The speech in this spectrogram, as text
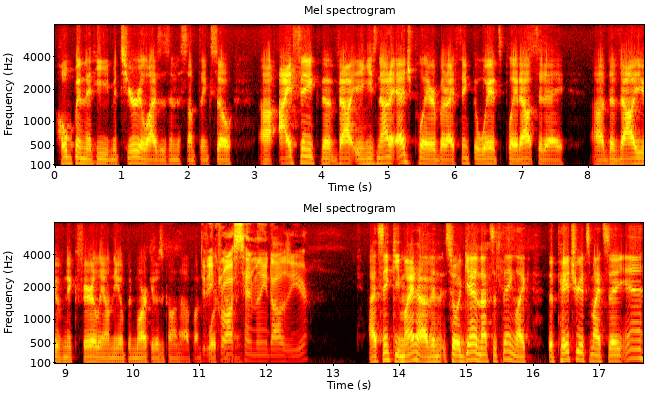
hoping that he materializes into something. So uh, I think the value. He's not an edge player, but I think the way it's played out today, uh, the value of Nick Fairley on the open market has gone up. Did he cross ten million dollars a year? I think he might have. And so again, that's the thing. Like the Patriots might say, eh,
